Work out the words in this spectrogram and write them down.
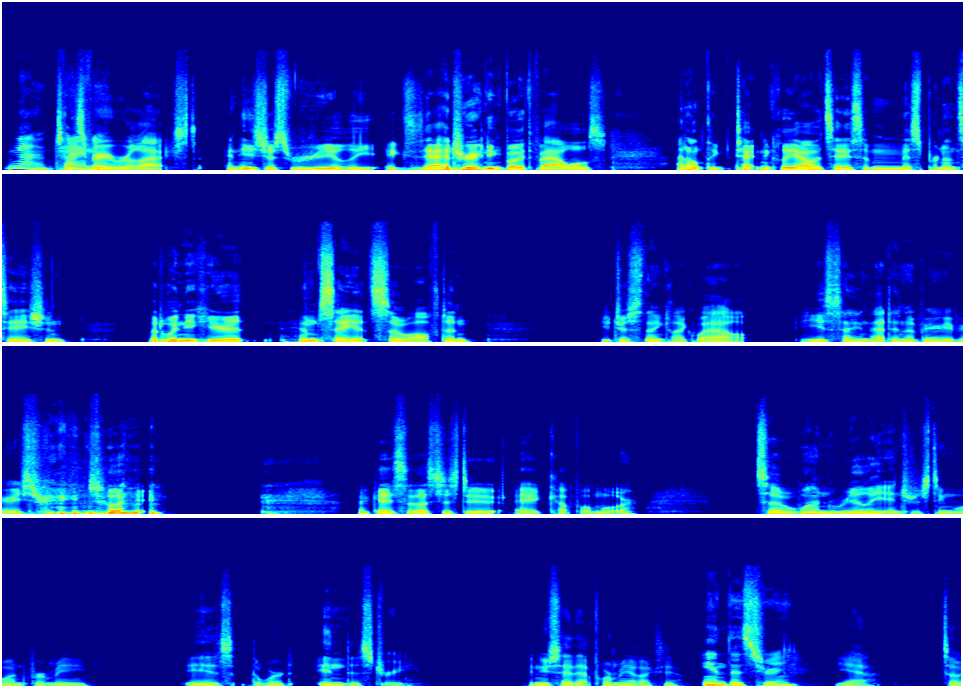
Yeah, It's China. very relaxed. And he's just really exaggerating both vowels. I don't think technically I would say it's a mispronunciation, but when you hear it, him say it so often, you just think like, wow, he's saying that in a very, very strange way. okay, so let's just do a couple more. So one really interesting one for me is the word industry. Can you say that for me, Alexia? Industry. Yeah. So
